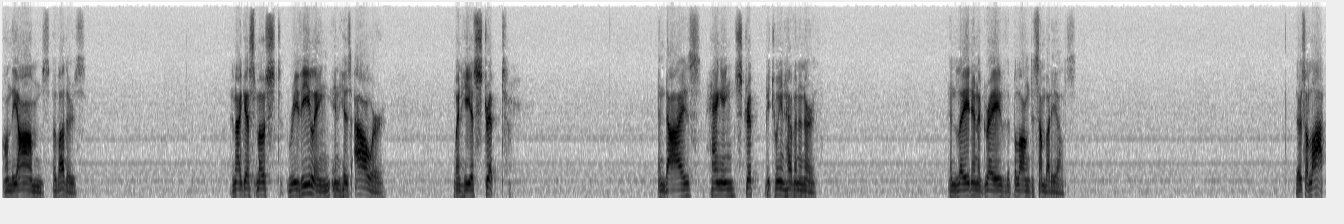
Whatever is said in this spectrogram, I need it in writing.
on the alms of others. And I guess most revealing in his hour when he is stripped and dies hanging, stripped between heaven and earth, and laid in a grave that belonged to somebody else. There's a lot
